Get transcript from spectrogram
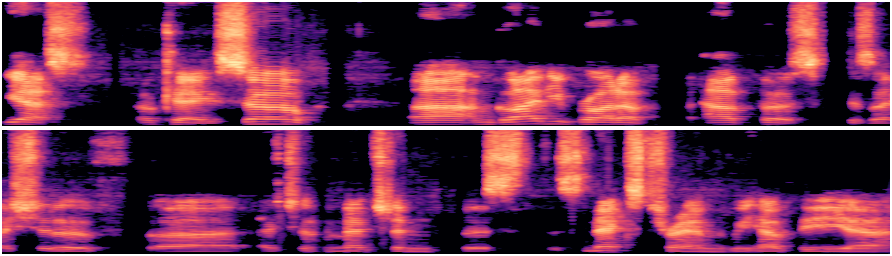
Yes. Okay. So uh, I'm glad you brought up Outposts because I should have uh, I should have mentioned this this next trend. We have the, uh,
